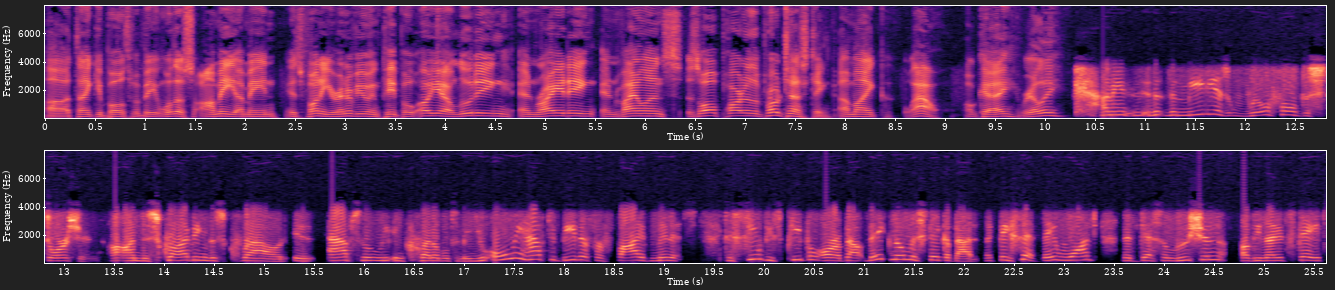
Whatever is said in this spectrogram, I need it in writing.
Uh, thank you both for being with us. Ami, I mean, it's funny, you're interviewing people. Oh, yeah, looting and rioting and violence is all part of the protesting. I'm like, wow, okay, really? I mean, the, the media's willful distortion on describing this crowd is absolutely incredible to me. You only have to be there for five minutes to see what these people are about. Make no mistake about it. Like they said, they want the dissolution of the United States,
